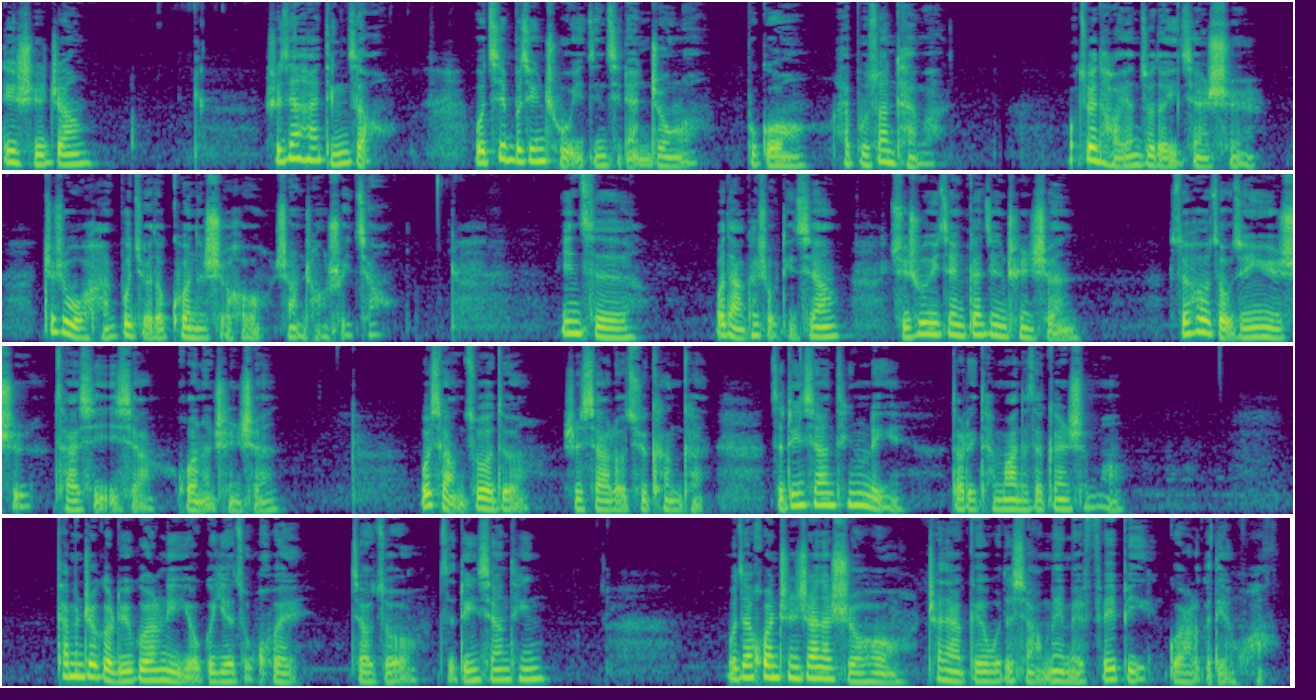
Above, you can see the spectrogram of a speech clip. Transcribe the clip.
第十章，时间还挺早，我记不清楚已经几点钟了，不过还不算太晚。我最讨厌做的一件事，就是我还不觉得困的时候上床睡觉。因此，我打开手提箱，取出一件干净衬衫，随后走进浴室，擦洗一下，换了衬衫。我想做的是下楼去看看紫丁香厅里。到底他妈的在干什么？他们这个旅馆里有个夜总会，叫做紫丁香厅。我在换衬衫的时候，差点给我的小妹妹菲比挂了个电话。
